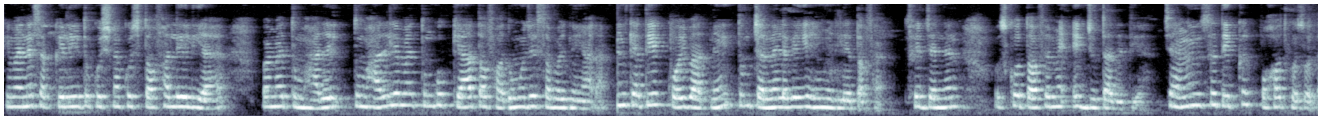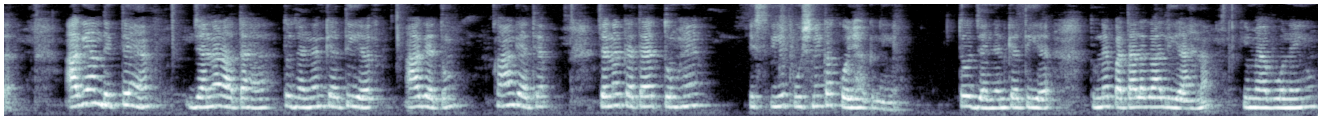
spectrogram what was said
कि मैंने सबके लिए तो कुछ ना कुछ तोहफा ले लिया है पर मैं तुम्हारे तुम्हारे लिए मैं तुमको क्या तोहफा दूँ मुझे समझ नहीं आ रहा। जनन कहती है, कोई बात नहीं, तुम चलने लगे, यही मेरे लिए तोहफा है। फिर जनजन उसको तोहफे में एक जूता देती है। चैमिन उसे देखकर बहुत खुश होता है। आगे हम देखते हैं जनर आता है तो जनन कहती है, आ गए तुम, कहाँ गए थे? जनर कहता है, तुम्हें इस, ये पूछने का कोई हक नहीं है। तो जनजन कहती है, तुमने पता लगा लिया है ना कि मैं वो नहीं हूँ?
